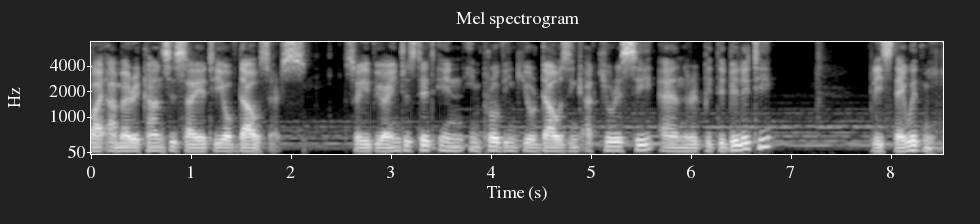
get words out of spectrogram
by American Society of Dowsers. So if you are interested in improving your dowsing accuracy and repeatability, please stay with me.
